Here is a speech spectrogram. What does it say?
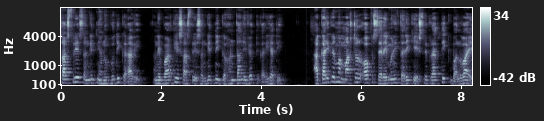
શાસ્ત્રીય સંગીતની અનુભૂતિ કરાવી અને ભારતીય શાસ્ત્રીય સંગીતની ગહનતાને વ્યક્ત કરી હતી. આ કાર્યક્રમમાં માસ્ટર ઓફ સેરેમની તરીકે શ્રી પ્રતિક બલવાએ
